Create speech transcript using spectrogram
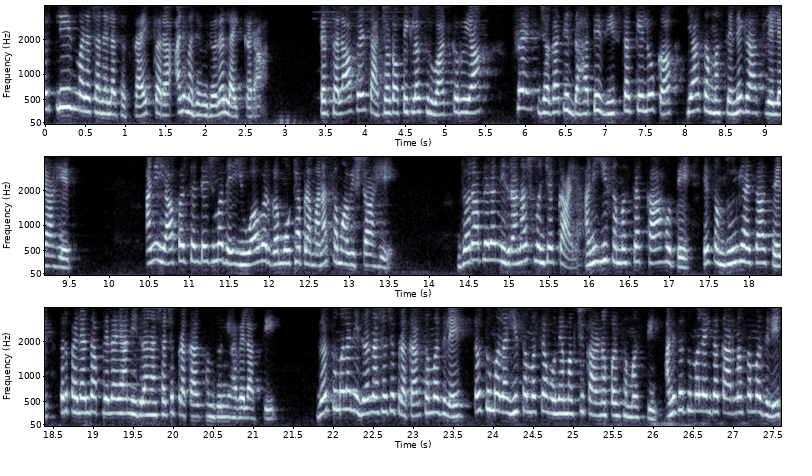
तर प्लीज माझ्या चॅनलला सबस्क्राईब करा आणि माझ्या व्हिडिओला लाईक करा. तर चला फ्रेंड्स आजच्या टॉपिकला सुरुवात करूया. फ्रेंड्स जगातील दहा ते वीस टक्के लोक या समस्येने ग्रासलेले आहेत. आणि या पर्सेंटेजमध्ये युवा वर्ग मोठ्या प्रमाणात समाविष्ट आहे. जर आपल्याला निद्रानाश म्हणजे काय आणि ही समस्या का होते हे समजून घ्यायचं असेल तर पहिल्यांदा आपल्याला या निद्रानाशाचे प्रकार समजून घ्यावे लागतील. जर तुम्हाला निद्रानाशाचे प्रकार समजले तर तुम्हाला ही समस्या होण्यामागची कारणं पण समजतील. आणि जर तुम्हाला एकदा कारणं समजली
